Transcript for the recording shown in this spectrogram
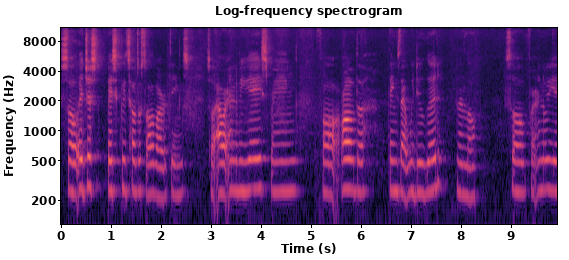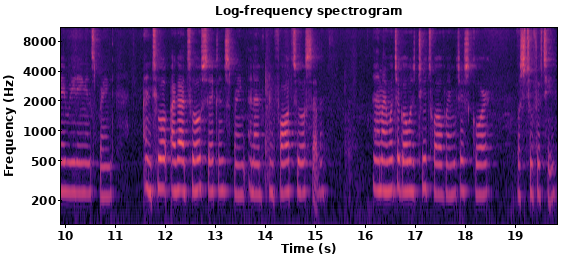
So it just basically tells us all of our things. So our NWA, spring, fall, all the things that we do good, and then low. So for NWA reading in spring, in two, I got 206 in spring, and then in fall 207. And then my winter goal was 212, my winter score was 215,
